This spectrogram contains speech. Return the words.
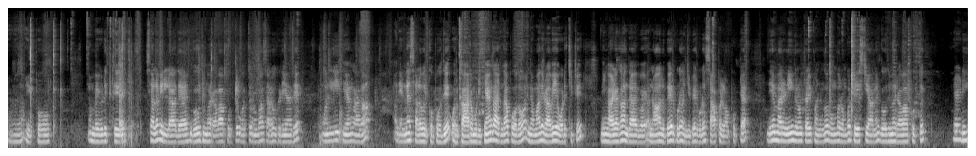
அவ்வளோதான் இப்போது நம்ம எடுத்து செலவில்லாத கோதுமை ரவா போட்டு ஒருத்தர் ரூபா செலவு கிடையாது. ஒன்லி தேங்காய் தான். அது என்ன செலவு இருக்க போகுது? ஒரு காரமுடி தேங்காய் இருந்தால் போதும். இந்த மாதிரி ரவையை உடைச்சிட்டு நீங்கள் அழகாக அந்த நாலு பேர் கூட அஞ்சு பேர் கூட சாப்பிட்லாம் புட்டை. இதே மாதிரி நீங்களும் ட்ரை பண்ணுங்கள் ரொம்ப ரொம்ப டேஸ்டியான கோதுமை ரவா புட்டு. ரெடி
